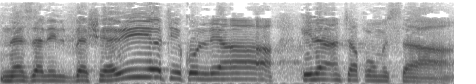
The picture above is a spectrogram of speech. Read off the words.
نزل البشرية كلها إلى أن تقوم الساعة.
